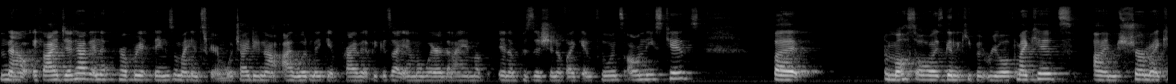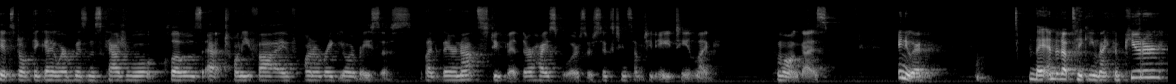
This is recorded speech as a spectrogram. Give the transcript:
Now, if I did have inappropriate things on my Instagram, which I do not, I would make it private because I am aware that I am in a position of like influence on these kids. But I'm also always going to keep it real with my kids. I'm sure my kids don't think I wear business casual clothes at 25 on a regular basis. Like they're not stupid. They're high schoolers. They're 16, 17, 18. Like, come on, guys. Anyway, they ended up taking my computer.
